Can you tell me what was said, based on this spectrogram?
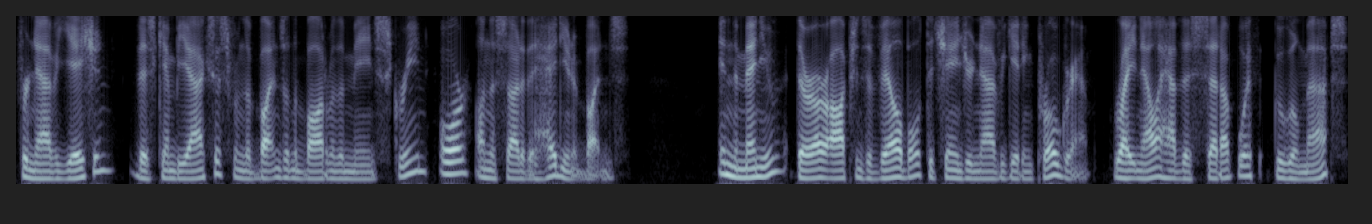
For navigation, this can be accessed from the buttons on the bottom of the main screen or on the side of the head unit buttons. In the menu, there are options available to change your navigating program. Right now I have this set up with Google Maps.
